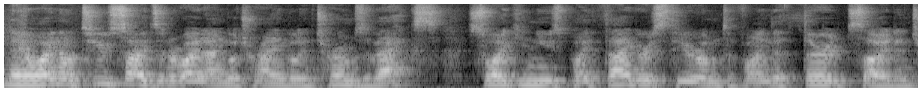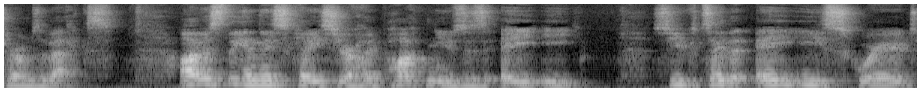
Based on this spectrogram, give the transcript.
Now I know two sides in a right angle triangle in terms of x, so I can use Pythagoras theorem to find the third side in terms of x. Obviously in this case your hypotenuse is AE. So you could say that AE squared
